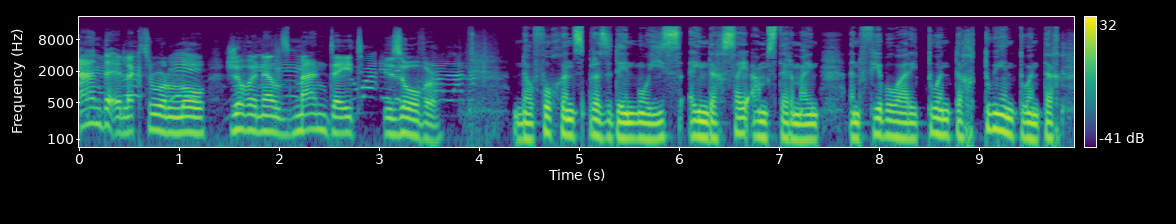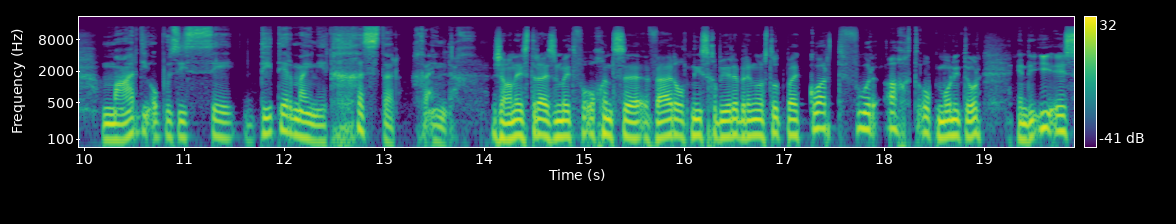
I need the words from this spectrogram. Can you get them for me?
and the electoral law, Jovenel's mandate is over. Nou volgens president Moïse eindig sy amptetermyn in Februarie 2022, maar die oppositie sê die termyn het gister geëindig. Jean Estreisen met vanoggend se wêreldnuus gebeure bring ons tot by kwart voor 8 op monitor en die US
